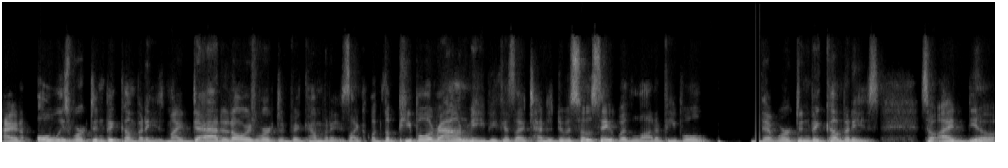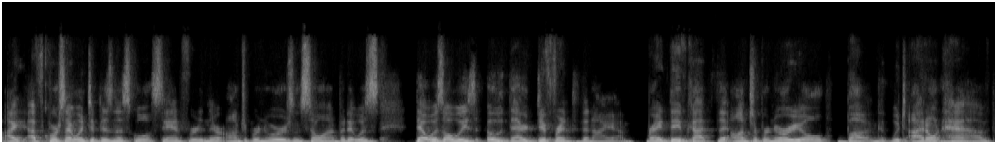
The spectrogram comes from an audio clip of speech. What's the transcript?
I had always worked in big companies. My dad had always worked in big companies, like uh, the people around me, because I tended to associate with a lot of people that worked in big companies. So I, you know, I of course I went to business school at Stanford and they're entrepreneurs and so on, but it was that was always, oh, they're different than I am, right? They've got the entrepreneurial bug, which I don't have.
